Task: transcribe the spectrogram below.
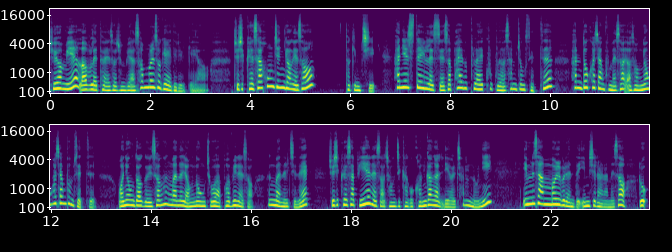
주현미의 러브레터에서 준비한 선물 소개해 드릴게요. 주식회사 홍진경에서 더김치, 한일 스테인레스에서 파이브 플라이 쿠구여 3종 세트, 한독 화장품에서 여성용 화장품 세트, 원용덕 의성 흑마늘 영농조합 법인에서 흑마늘 진액, 주식회사 비엔에서 정직하고 건강한 리얼 참논이, 임산물 브랜드 임실아람에서 로,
